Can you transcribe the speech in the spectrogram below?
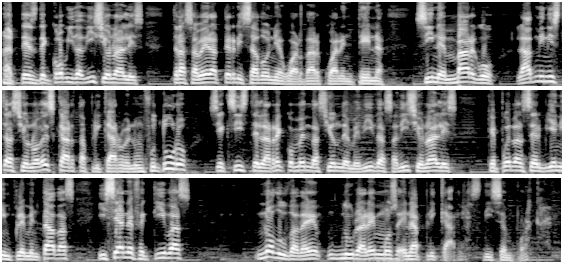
a test de COVID adicionales tras haber aterrizado ni aguardar cuarentena. Sin embargo, la administración no descarta aplicarlo en un futuro si existe la recomendación de medidas adicionales que puedan ser bien implementadas y sean efectivas. No duraremos en aplicarlas, dicen por acá.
